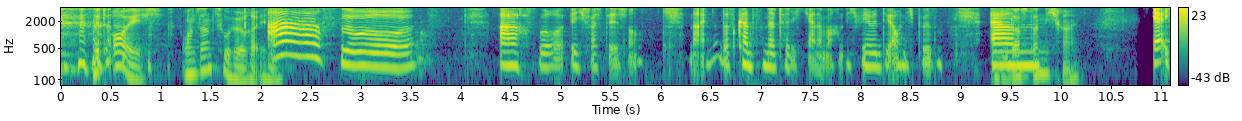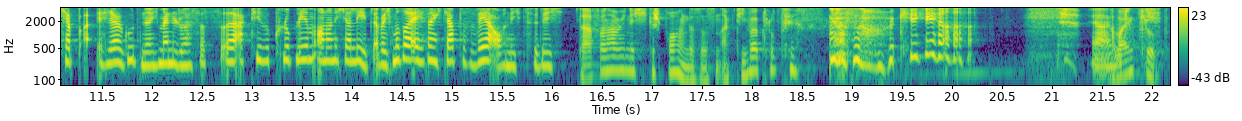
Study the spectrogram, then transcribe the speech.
Mit euch, unseren ZuhörerInnen. Ach so. Ach so, ich verstehe schon. Nein, das kannst du natürlich gerne machen. Ich wäre dir auch nicht böse. Du ähm, darfst dann nicht rein. Ja, ich habe, ja gut, ne, ich meine, du hast das äh, aktive Clubleben auch noch nicht erlebt. Aber ich muss auch ehrlich sagen, ich glaube, das wäre auch nichts für dich. Davon habe ich nicht gesprochen, dass das ein aktiver Club wäre. Ach so, okay, ja. ja Aber gut. ein Club.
